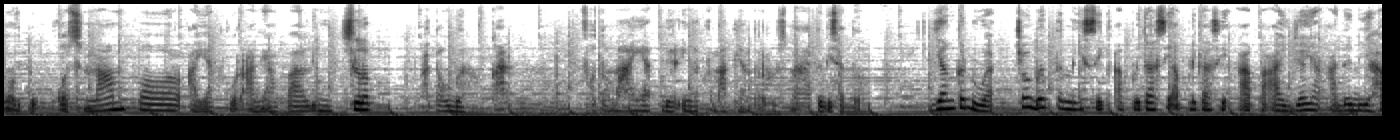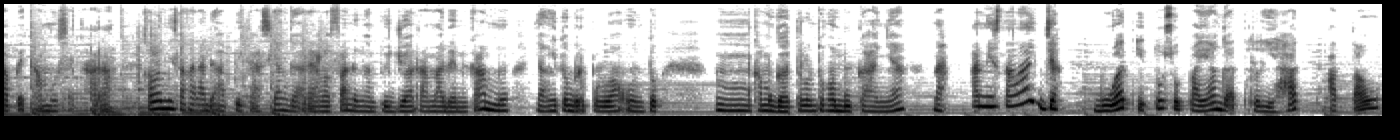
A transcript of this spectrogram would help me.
Mau itu quotes nampol, ayat Quran yang paling jelek, atau bahkan foto mayat biar ingat kematian terus. Nah, itu bisa tuh. Yang kedua, coba telisik aplikasi-aplikasi apa aja yang ada di HP kamu sekarang. Kalau misalkan ada aplikasi yang gak relevan dengan tujuan Ramadan kamu, yang itu berpeluang untuk hmm, kamu gatel untuk ngebukanya, nah uninstall aja. Buat itu supaya nggak terlihat atau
